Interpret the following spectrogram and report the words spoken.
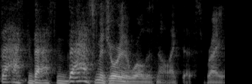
vast vast vast majority of the world is not like this right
